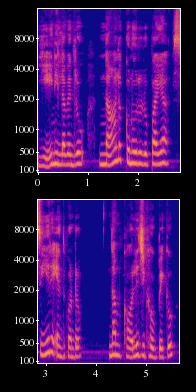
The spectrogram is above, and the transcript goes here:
ಏನಿಲ್ಲವೆಂದರೂ ನಾಲ್ಕು ನೂರು ರೂಪಾಯಿಯ ಸೀರೆ ಎಂದುಕೊಂಡ್ರು. ನಮ್ಮ ಕಾಲೇಜಿಗೆ ಹೋಗಬೇಕು.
